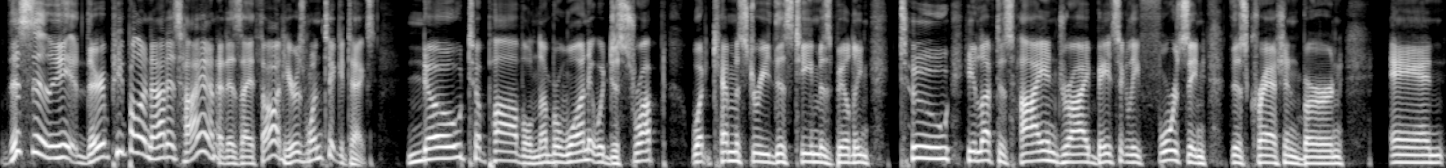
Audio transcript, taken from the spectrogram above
this is there. People are not as high on it as I thought. Here's one ticket text. No to Pavel. Number one, it would disrupt what chemistry this team is building. Two, he left us high and dry, basically forcing this crash and burn. And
